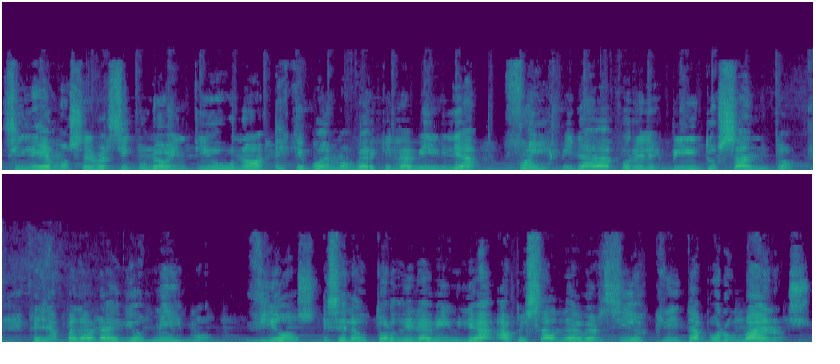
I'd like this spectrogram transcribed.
Si leemos el versículo 21 es que podemos ver que la Biblia fue inspirada por el Espíritu Santo. Es la palabra de Dios mismo. Dios es el autor de la Biblia a pesar de haber sido escrita por humanos.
